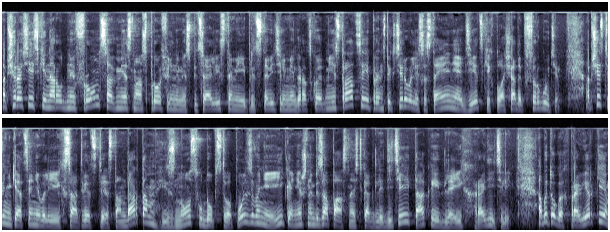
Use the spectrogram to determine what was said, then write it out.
Общероссийский народный фронт совместно с профильными специалистами и представителями городской администрации проинспектировали состояние детских площадок в Сургуте. Общественники оценивали их соответствие стандартам, износ, удобство пользования и, конечно, безопасность как для детей, так и для их родителей. Об итогах проверки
